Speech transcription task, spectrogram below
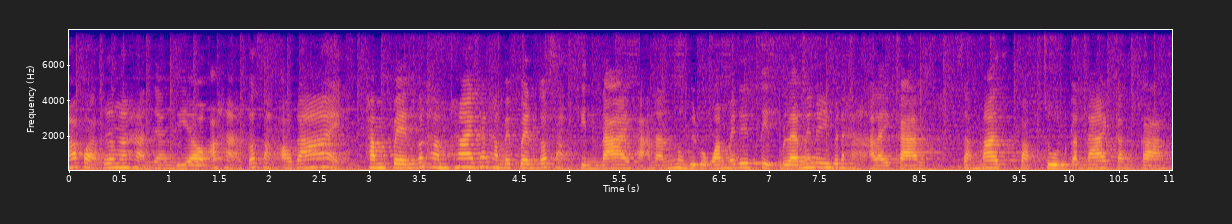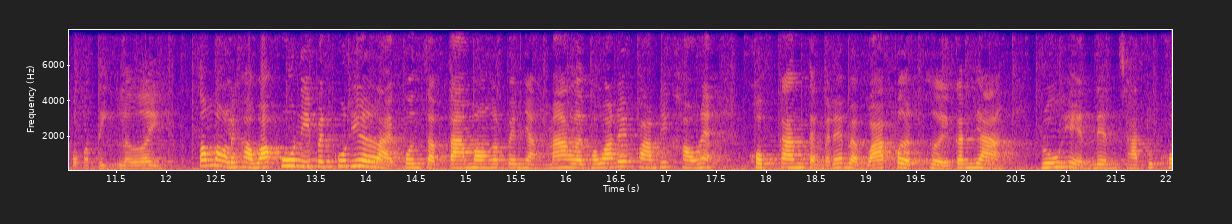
มากกว่าเรื่องอาหารอย่างเดียว อาหารก็สั่งเอาได้ทำเป็นก็ทำให้ถ้าทำไม่เป็นก็สั่งกินได้ค่ะนนั้นหนุ่มพิทบอกว่าไม่ได้ติดและไม่ได้มีปัญหาอะไรกัน สามารถปรับจูนกันได้กลางๆ ปกติเลย ต้องบอกเลยค่ะว่าคู่นี้เป็นคู่ที่หลายๆ คนจับตามองกันเป็นอย่างมากเลย เพราะว่าด้วยความที่เขาเนี่ยคบกันแต่ไม่ได้แบบว่าเปิดเผยกันอย่าง รู้เห็นเด่นชัดทุกค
